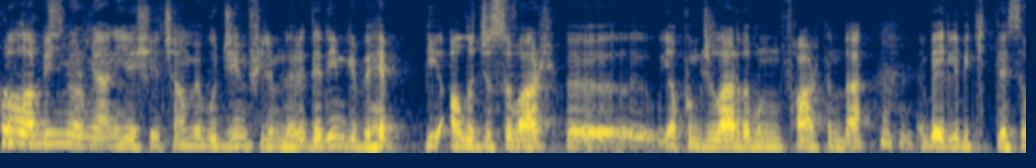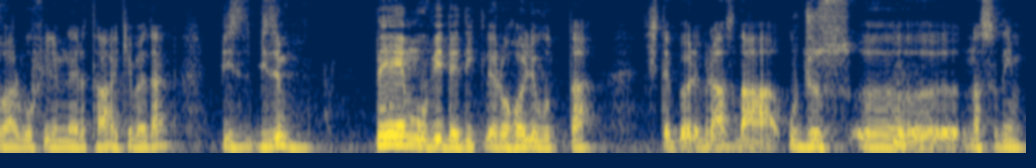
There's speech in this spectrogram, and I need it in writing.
Valla bilmiyorum yani Yeşilçam ve bu cin filmleri dediğim gibi hep bir alıcısı var. Ee, yapımcılar da bunun farkında. Belli bir kitlesi var bu filmleri takip eden. Biz bizim B-movie dedikleri Hollywood'da işte böyle biraz daha ucuz e, nasıl diyeyim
